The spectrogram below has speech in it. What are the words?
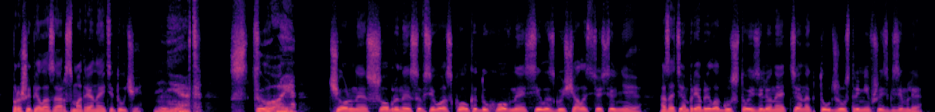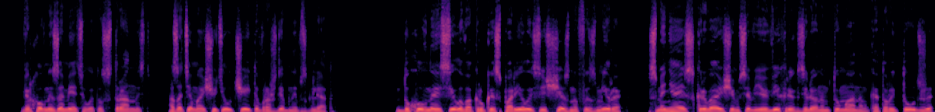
— прошипел Азар, смотря на эти тучи. «Нет! Стой!» Черная, собранная со всего осколка духовная сила сгущалась все сильнее, а затем приобрела густой зеленый оттенок, тут же устремившись к земле. Верховный заметил эту странность, а затем и ощутил чей-то враждебный взгляд. Духовная сила вокруг испарилась, исчезнув из мира, сменяясь скрывающимся в ее вихрях зеленым туманом, который тут же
